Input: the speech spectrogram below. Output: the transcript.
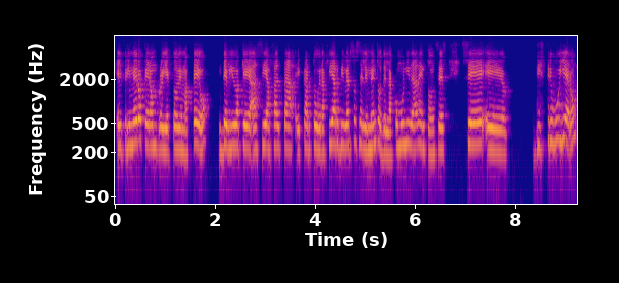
El primero que era un proyecto de mapeo, debido a que hacía falta eh, cartografiar diversos elementos de la comunidad, entonces se eh, distribuyeron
